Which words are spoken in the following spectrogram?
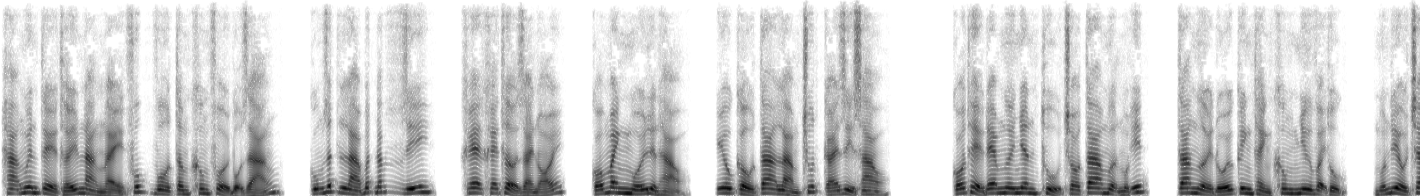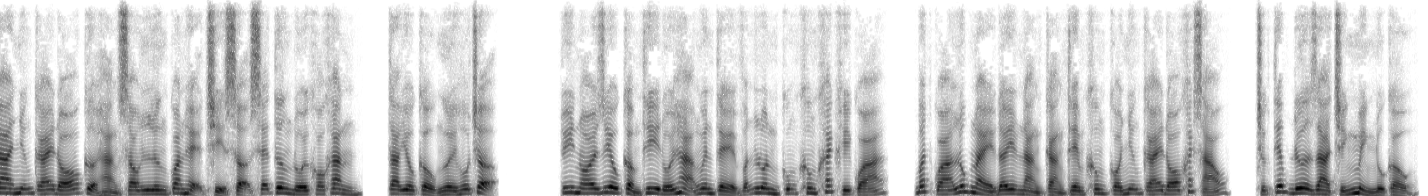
Hạ Nguyên Tề thấy nàng này phúc vô tâm không phổi bộ dáng, cũng rất là bất đắc dĩ, khe khe thở dài nói, có manh mối liền hảo, yêu cầu ta làm chút cái gì sao? Có thể đem ngươi nhân thủ cho ta mượn một ít, ta người đối kinh thành không như vậy thủ, muốn điều tra những cái đó cửa hàng sau lưng quan hệ chỉ sợ sẽ tương đối khó khăn, ta yêu cầu ngươi hỗ trợ. Tuy nói Diêu Cẩm Thi đối hạ nguyên tề vẫn luôn cũng không khách khí quá, bất quá lúc này đây nàng càng thêm không có những cái đó khách sáo, trực tiếp đưa ra chính mình nhu cầu.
